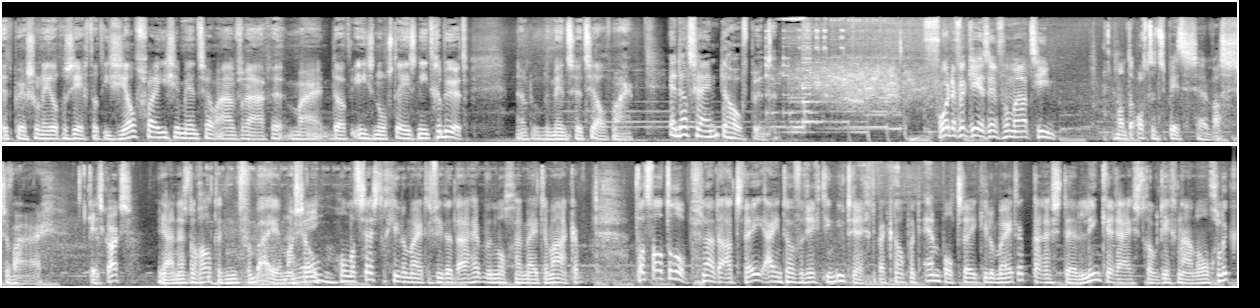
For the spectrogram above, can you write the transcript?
het personeel gezegd dat hij zelf faillissement zou aanvragen, maar dat is nog steeds niet gebeurd. Nou doen de mensen het zelf maar. En dat zijn de hoofdpunten. Voor de verkeersinformatie, want de ochtendspits eh, was zwaar. Kees Kwaks. Ja, en dat is nog altijd niet voorbij, Marcel. Nee. 160 kilometer file, daar hebben we nog eh, mee te maken. Wat valt erop? Nou, de A2 Eindhoven richting Utrecht. Bij knooppunt Empel 2 kilometer. Daar is de linkerrijstrook dicht na een ongeluk.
